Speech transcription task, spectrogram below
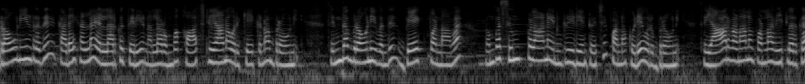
ப்ரௌனின்றது கடைகளில் எல்லாருக்கும் தெரியும். நல்லா ரொம்ப காஸ்ட்லியான ஒரு கேக்குனா ப்ரௌனி இந்த ப்ரௌனி வந்து பேக் பண்ணாமல் ரொம்ப சிம்பிளான இன்க்ரீடியண்ட் வச்சு பண்ணக்கூடிய ஒரு ப்ரௌனி ஸோ யார் வேணாலும் பண்ணலாம். வீட்டில் இருக்க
